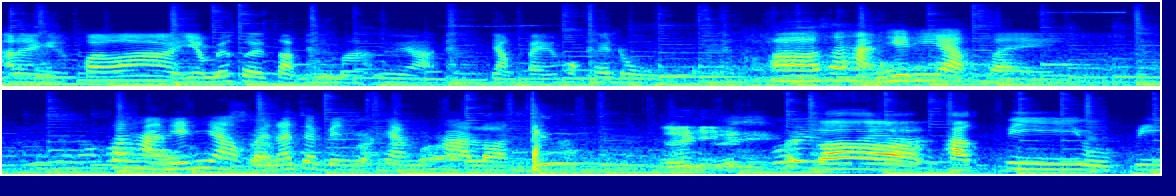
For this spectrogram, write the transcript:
อะไรเงี้ยเพราะว่ายังไม่เคยจับหิมะเลยอะอยากไปฮอกไกโดอ่าสถานที่ที่อยากไป สถานที่ที่อยากไปน่าจะเป็นแคมป์ทารอนค่ะเอ้ยก็พักฟรีอยู่ฟรี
